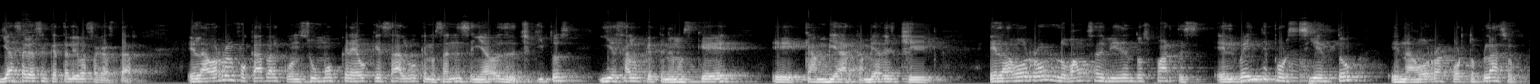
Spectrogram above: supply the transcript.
ya sabías en qué te ibas a gastar. El ahorro enfocado al consumo creo que es algo que nos han enseñado desde chiquitos y es algo que tenemos que eh, cambiar, cambiar el chip. El ahorro lo vamos a dividir en dos partes. El 20% en ahorro a corto plazo.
